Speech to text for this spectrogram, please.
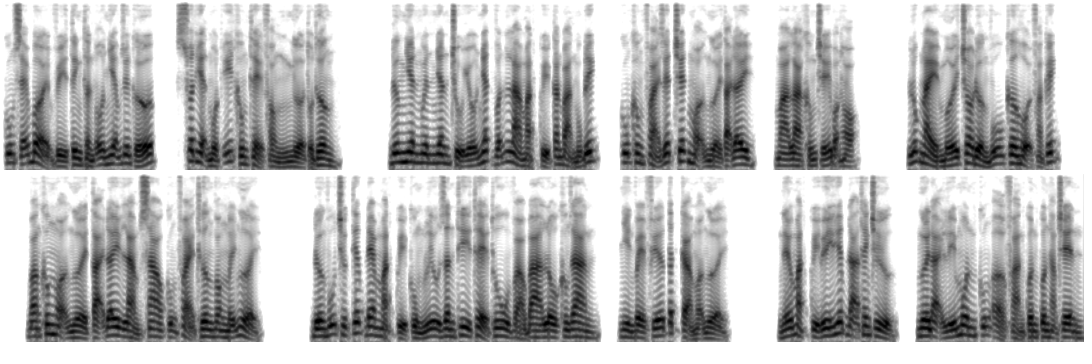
cũng sẽ bởi vì tinh thần ô nhiễm duyên cớ, xuất hiện một ít không thể phòng ngừa tổn thương. Đương nhiên nguyên nhân chủ yếu nhất vẫn là mặt quỷ căn bản mục đích, cũng không phải giết chết mọi người tại đây, mà là khống chế bọn họ. Lúc này mới cho đường vũ cơ hội phản kích. Bằng không mọi người tại đây làm sao cũng phải thương vong mấy người đường vũ trực tiếp đem mặt quỷ cùng lưu dân thi thể thu vào ba lô không gian, nhìn về phía tất cả mọi người. Nếu mặt quỷ uy hiếp đã thanh trừ, người đại lý môn cũng ở phản quân quân hạm trên,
